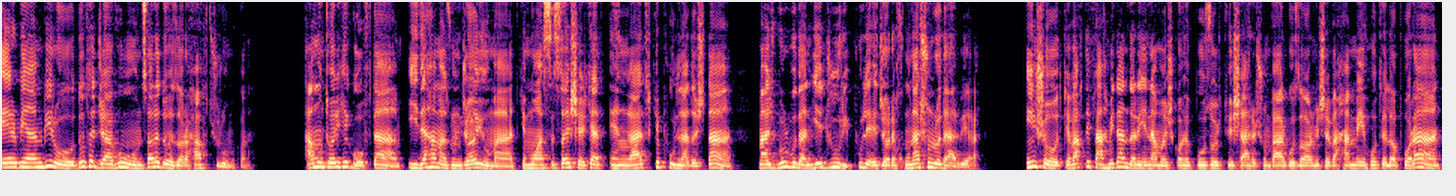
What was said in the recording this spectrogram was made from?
Airbnb رو دو تا جوون سال 2007 شروع می‌کنن. همونطوری که گفتم ایده هم از اون جایی اومد که مؤسسای شرکت انقدر که پول نداشتن مجبور بودن یه جوری پول اجاره خونهشون رو در بیارن. این شد که وقتی فهمیدن داره یه نمایشگاه بزرگ توی شهرشون برگزار میشه و همه هتل‌ها پرن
